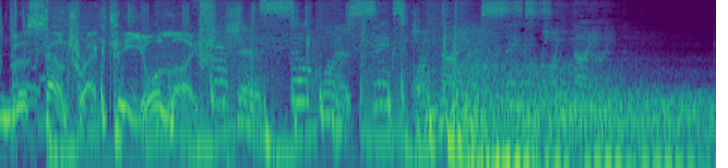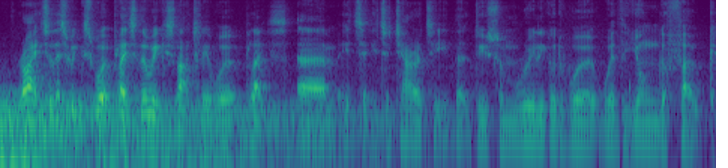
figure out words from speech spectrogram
The soundtrack to your life. Cheshire's Silk 106.9. 6.9. Right, so this week's workplace of the week it's not actually a workplace. Um, it's a, it's a charity that do some really good work with younger folk.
